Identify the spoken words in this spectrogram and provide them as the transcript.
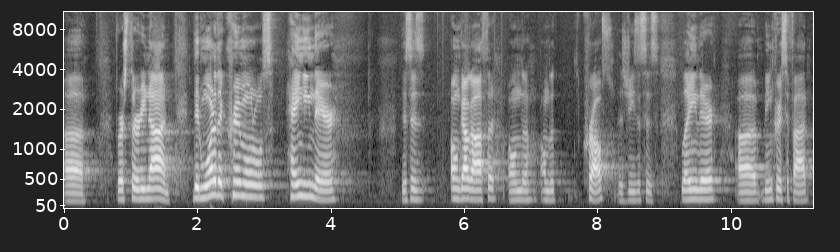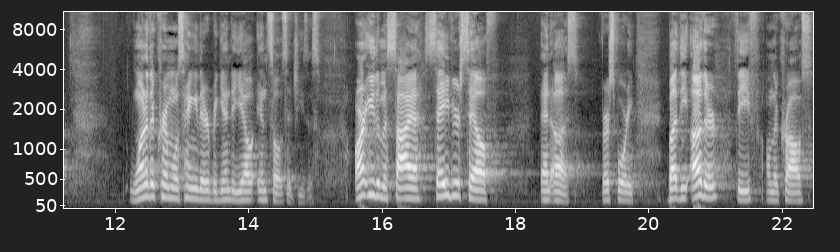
Uh, verse 39. Then one of the criminals hanging there, this is on Golgotha, on the, on the cross, as Jesus is laying there uh, being crucified. One of the criminals hanging there began to yell insults at Jesus. Aren't you the Messiah? Save yourself and us. Verse 40. But the other thief on the cross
